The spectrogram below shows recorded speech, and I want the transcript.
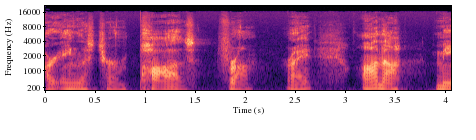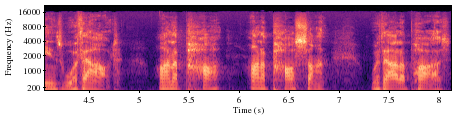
our English term pause from, right? Ana means without. Anapa, anapauson, without a pause.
